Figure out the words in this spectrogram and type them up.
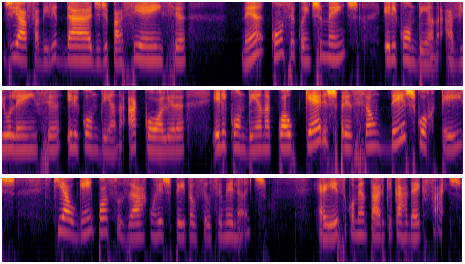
de afabilidade, de paciência, né? Consequentemente, ele condena a violência, ele condena a cólera, ele condena qualquer expressão descortês que alguém possa usar com respeito ao seu semelhante. É esse o comentário que Kardec faz.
